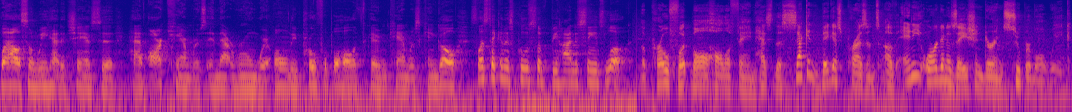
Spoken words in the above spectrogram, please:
Well, Allison, we had a chance to have our cameras in that room where only Pro Football Hall of Fame cameras can go. So let's take an exclusive behind the scenes look. The Pro Football Hall of Fame has the second biggest presence of any organization during Super Bowl week.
